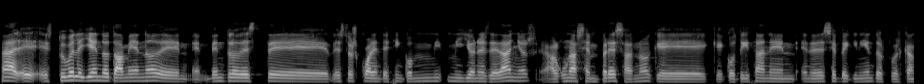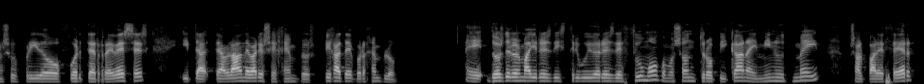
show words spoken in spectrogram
Ah, eh, estuve leyendo también, ¿no? De, dentro de, este, de estos 45 millones de daños, algunas empresas ¿no? que, cotizan en, el SP500 pues que han sufrido fuertes reveses y te hablaban de varios ejemplos. Fíjate, por ejemplo, eh, dos de los mayores distribuidores de zumo, como son Tropicana y Minute Maid, pues al parecer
